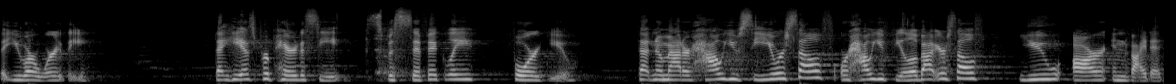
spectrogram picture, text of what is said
that you are worthy, that He has prepared a seat specifically for you, that no matter how you see yourself or how you feel about yourself, you are invited.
